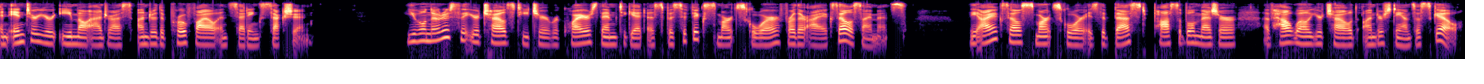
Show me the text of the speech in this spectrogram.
and enter your email address under the Profile and Settings section. You will notice that your child's teacher requires them to get a specific SMART score for their IXL assignments. The IXL SMART score is the best possible measure of how well your child understands a skill.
